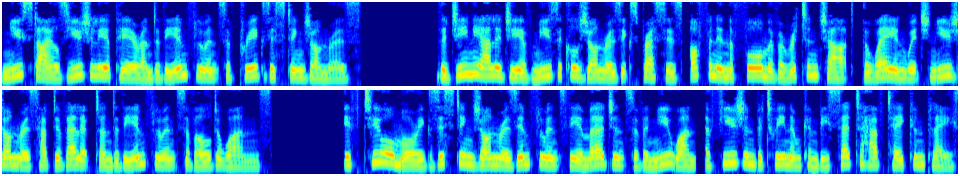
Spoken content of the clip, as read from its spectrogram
new styles usually appear under the influence of pre-existing genres. The genealogy of musical genres expresses, often in the form of a written chart, the way in which new genres have developed under the influence of older ones. If two or more existing genres influence the emergence of a new one, a fusion between them can be said to have taken place.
